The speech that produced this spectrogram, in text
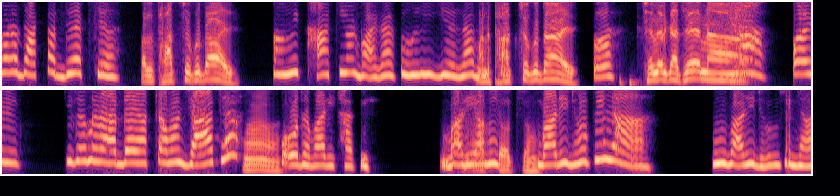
করে ডাক্তার দেখছে। তাহলে থাকছো কোথায়? আমি খাচ্ছি আর বাজার করে গিয়ে মানে থাকছো কোথায়? ও, ছেলের কাছে না। ওই কি যেমন আড্ডায় একটা আমার যা আছে হ্যাঁ। ওদের বাড়ি থাকি। বাড়ি আমি আচ্ছা আচ্ছা। বাড়ি ঢুকি না। আমি বাড়ি ঢুকি না।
